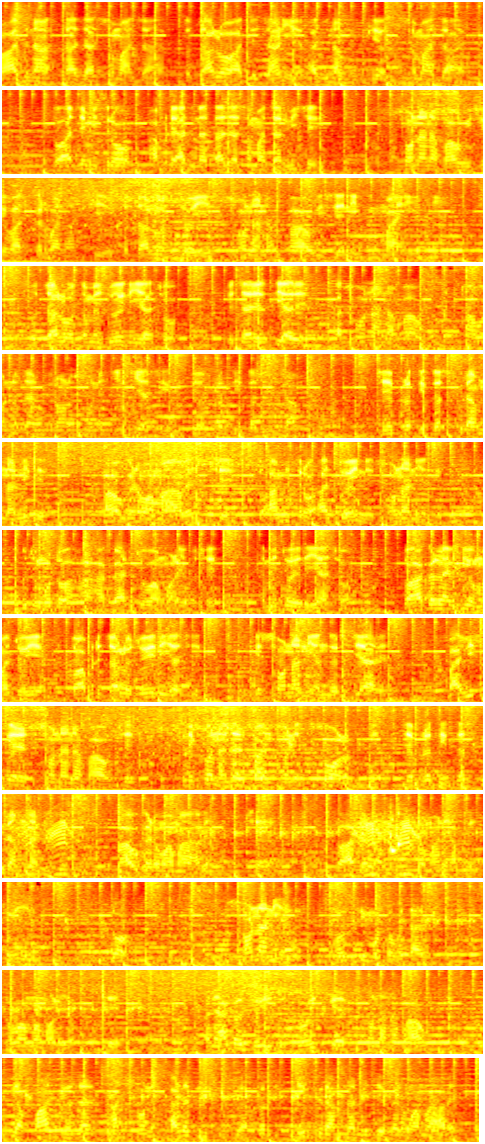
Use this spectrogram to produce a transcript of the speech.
તાજા સમાચાર. તો ચાલો આજે જાણીએ આજના મુખ્ય સમાચાર. તો આજે મિત્રો, આપણે આજના તાજા સમાચાર વિશે સોનાના ભાવ વિશે વાત કરવાના છીએ. તો ચાલો જોઈએ સોનાના ભાવ વિશેની માહિતી. તો ચાલો તમે જોઈ રહ્યા છો કે જ્યારે અત્યારે આ સોનાના ભાવ અઠ્ઠાવન હજાર ત્રણસો ને રૂપિયા પ્રતિ દસ ગ્રામ, જે પ્રતિ દસ ગ્રામના લીધે ભાવ હાહાકાર જોવા મળ્યો છે. તમે જોઈ રહ્યા છો. તો આગળના વિડીયોમાં જોઈએ તો આપણે ચાલો જોઈ રહ્યા છીએ કે સોનાની અંદર જ્યારે બાવીસ કેરેટ સોનાના ભાવ છે, ત્રેપન હજાર પાંચસો ને સોળ રૂપિયા, જે પ્રતિ દસ ગ્રામના લીધે ભાવ ગણવામાં આવે છે. તો આગળના પ્રમાણે આપણે જોઈએ તો સોનાની અંદર સૌથી મોટો વધારો જોવામાં મળ્યો પરિણામના લીધે ગણવામાં આવે.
